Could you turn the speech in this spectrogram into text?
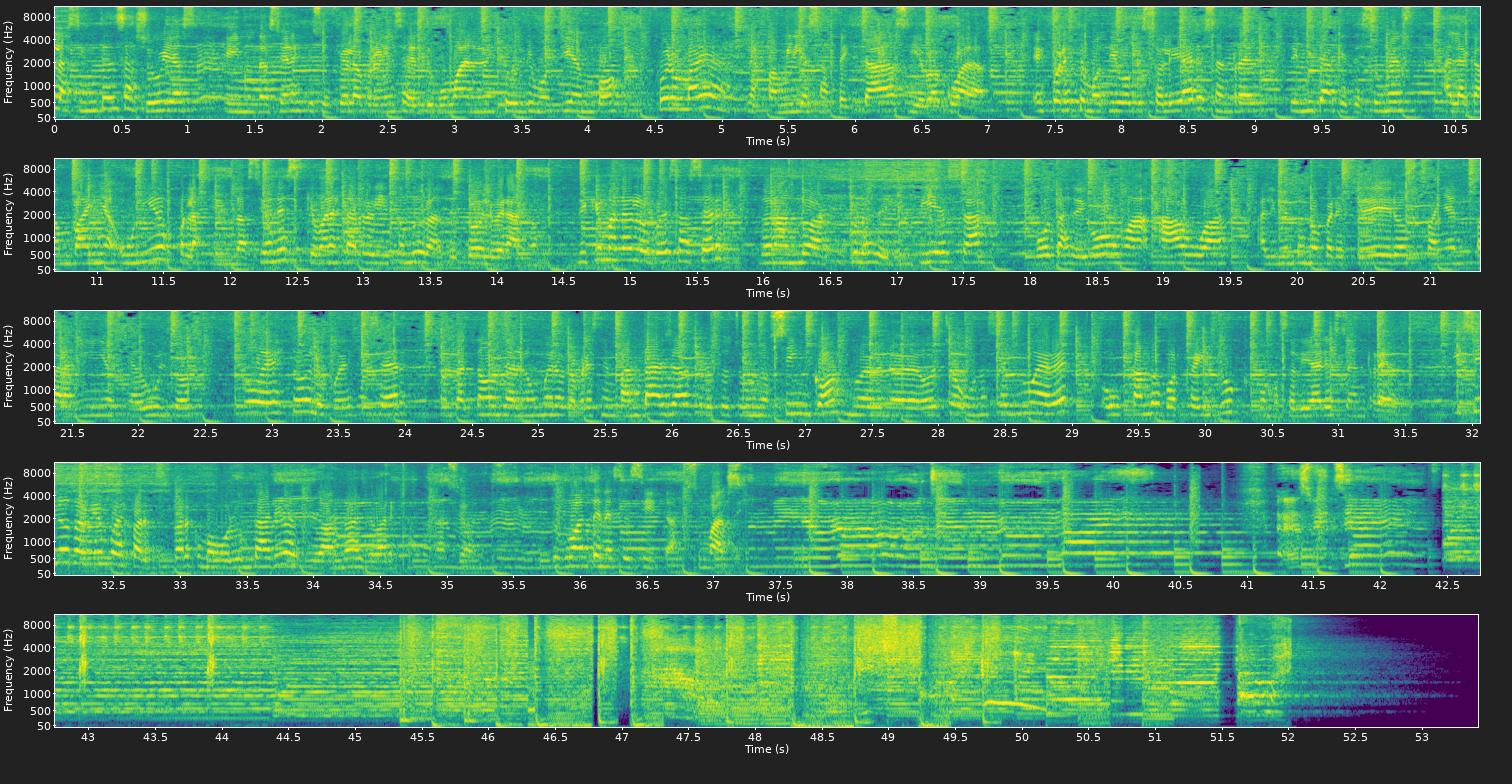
las intensas lluvias e inundaciones que sufrió la provincia de Tucumán en este último tiempo, fueron varias las familias afectadas y evacuadas. Es por este motivo que Solidarios en Red te invita a que te sumes a la campaña Unidos por las Inundaciones que van a estar realizando durante todo el verano. ¿De qué manera lo puedes hacer? Donando artículos de limpieza, botas de goma, agua, alimentos no perecederos, pañales para niños y adultos. Todo esto lo puedes hacer contactándote al número que aparece en pantalla 3815-998-169 o buscando por Facebook como Solidarios en Red. Y si no, también puedes participar como voluntario ayudando a llevar estas donaciones. Tu te necesita, sumate.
